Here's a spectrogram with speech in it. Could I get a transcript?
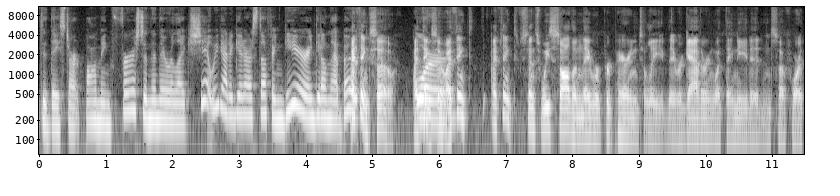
did they start bombing first, and then they were like, "Shit, we got to get our stuff in gear and get on that boat." I think so. I think so. I think I think since we saw them, they were preparing to leave. They were gathering what they needed and so forth.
